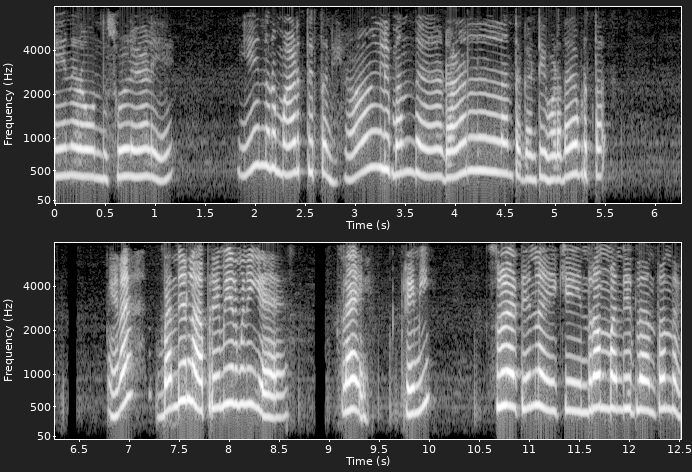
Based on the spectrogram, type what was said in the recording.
ಏನಾರ ಒಂದು ಸುಳ್ಳು ಹೇಳಿ ಏನಾರ ಮಾಡ್ತಿರ್ತಾನೆ ಆಗ್ಲಿ ಬಂದ ಡಾಲ್ ಅಂತ ಗಂಟೆ ಹೊಡೆದ ಬಿಡ್ತಾ ಏನ ಬಂದಿಲ್ಲ ಪ್ರೇಮಿಯರ್ ಮನೆಗೆ ಲೈ ಪ್ರೇಮಿ ಸುಳ್ಳು ಹೇಳ್ತೀನಿಲ್ಲ ಈಕೆ ಇಂದ್ರಮ್ ಬಂದಿದ್ಲ ಅಂತಂದೆ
